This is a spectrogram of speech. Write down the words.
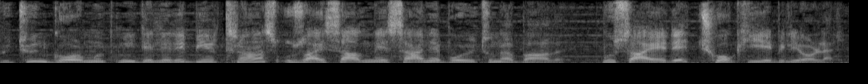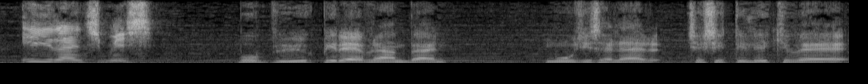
Bütün Gormund mideleri bir trans uzaysal mesane boyutuna bağlı. Bu sayede çok yiyebiliyorlar. İğrençmiş. Bu büyük bir evren ben. Mucizeler, çeşitlilik ve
